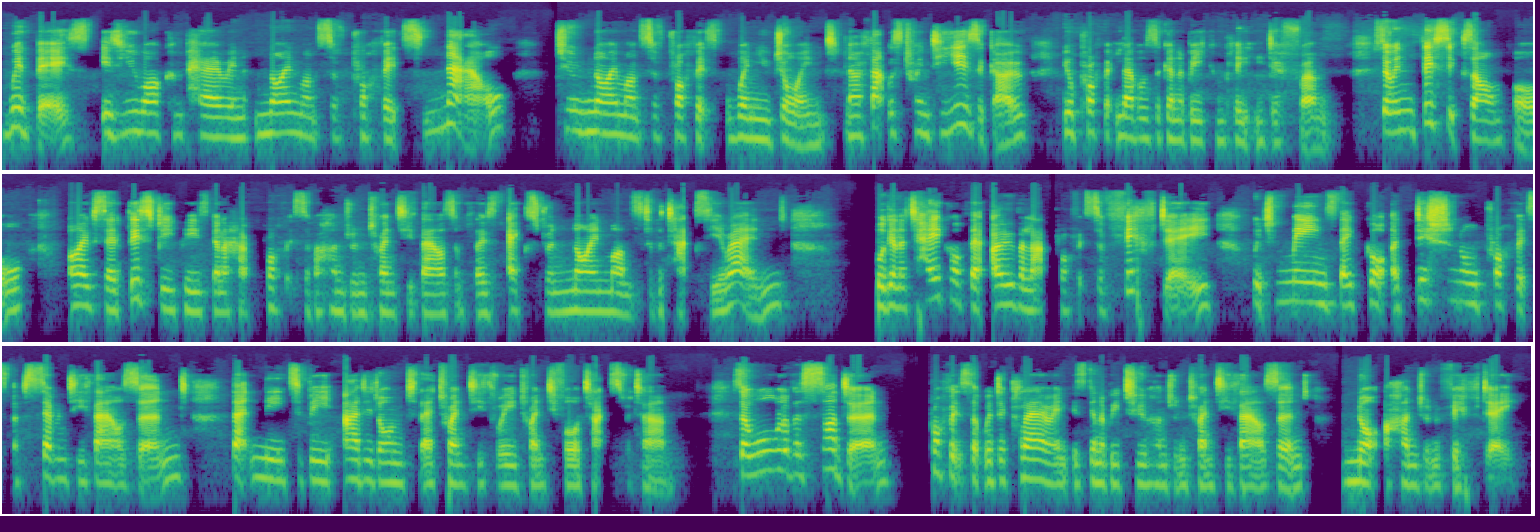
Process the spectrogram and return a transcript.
with this is you are comparing nine months of profits now to nine months of profits when you joined. Now, if that was 20 years ago, your profit levels are going to be completely different. So, in this example, I've said this GP is going to have profits of 120,000 for those extra nine months to the tax year end. We're going to take off their overlap profits of 50, which means they've got additional profits of 70,000 that need to be added on to their 23 24 tax return. So all of a sudden, profits that we're declaring is going to be 220,000, not 150.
